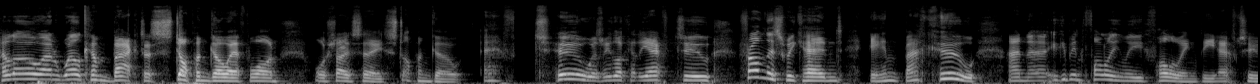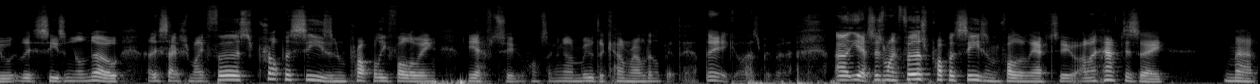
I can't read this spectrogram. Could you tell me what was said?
Hello and welcome back to Stop and Go F1, or should I say Stop and Go F2, as we look at the F2 from this weekend in Baku. And uh, if you've been following me following the F2 this season, you'll know that this is actually my first proper season properly following the F2. One second, I'm going to move the camera a little bit there. There you go, that's a bit better. Uh, yes, this is my first proper season following the F2, and I have to say, man,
